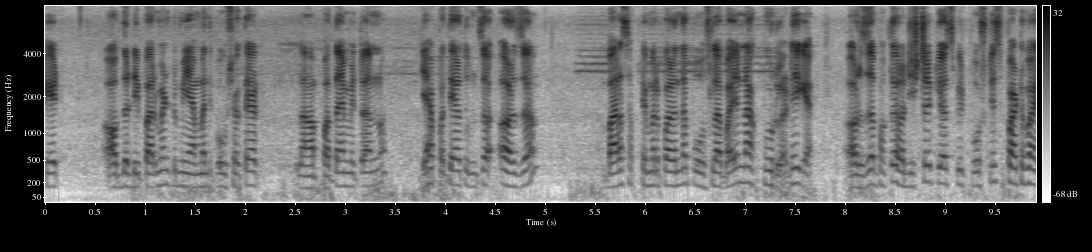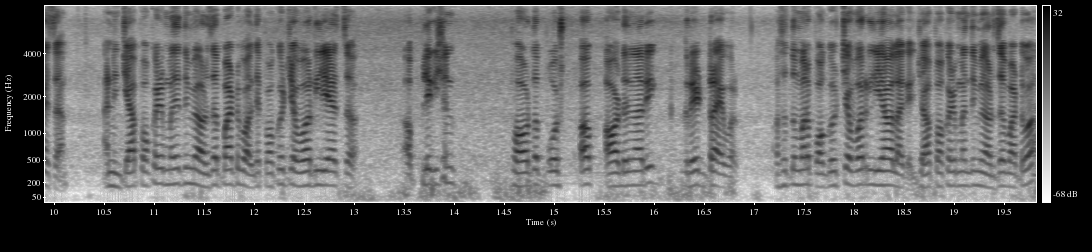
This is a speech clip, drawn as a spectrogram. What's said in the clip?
head of the department तुम्ही यामध्ये पाहू शकता. पता आहे मित्रांनो या पत्यावर तुमचा अर्ज बारा सप्टेंबरपर्यंत पोहोचला पाहिजे नागपूरला ठीक आहे. अर्ज फक्त रजिस्टर किंवा स्पीड पोस्टनेच पाठवायचा. आणि ज्या पॉकेटमध्ये तुम्ही अर्ज पाठवाल त्या पॉकेटच्या वर लिहायचं application for the post of ordinary grade driver असं तुम्हाला पॉकेटच्या वर लिहावं लागेल. ज्या पॉकेटमध्ये तुम्ही अर्ज पाठवा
